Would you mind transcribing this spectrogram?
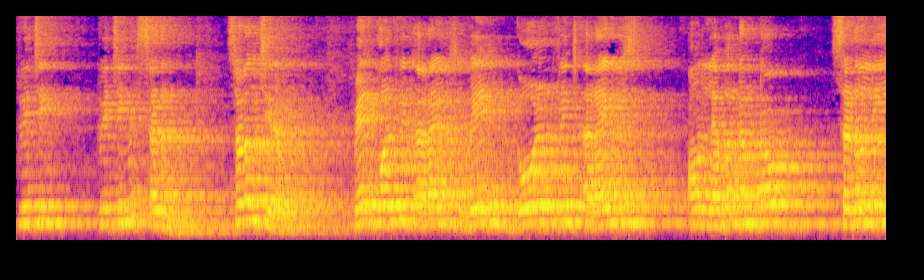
Twitching twitching means sudden sudden chirp when goldfinch arrives when goldfinch arrives on laburnum top suddenly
